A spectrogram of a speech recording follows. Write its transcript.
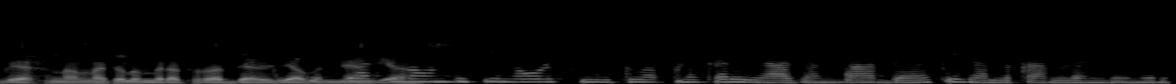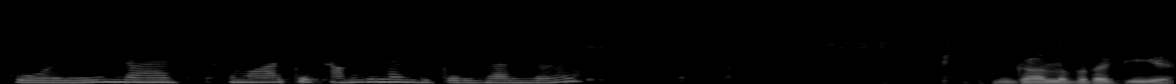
ਇਸ ਨਾਲ ਨਾ ਚਲੋ ਮੇਰਾ ਥੋੜਾ ਦਿਲ ਜਿਹਾ ਬੰਨਿਆ ਗਿਆ। ਲਾਉਣ ਦੀ ਕੀ ਲੋੜ ਸੀ? ਤੂੰ ਆਪਣੇ ਘਰੇ ਆ ਜਾਂਦਾ ਬਹਿ ਕੇ ਗੱਲ ਕਰ ਲੈਂਦੇ ਮੇਰੇ ਕੋਲੇ। ਮੈਂ ਸਮਾਰ ਕੇ ਸਮਝ ਲੈਂਦੀ ਤੇਰੀ ਗੱਲ। ਗੱਲ ਪਤਾ ਕੀ ਹੈ?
